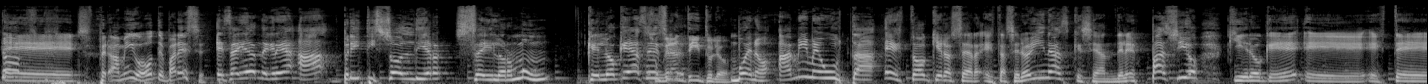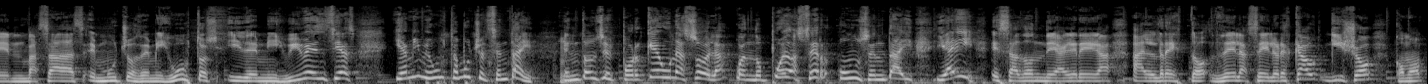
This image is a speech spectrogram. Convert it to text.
No, Eh, pero amigo, ¿vos te parece? Es ahí donde crea a Pretty Soldier Sailor Moon. Que lo que hace Es un gran título. Bueno, a mí me gusta esto. Quiero hacer estas heroínas que sean del espacio. Quiero que eh, estén basadas en muchos de mis gustos y de mis vivencias. Y a mí me gusta mucho el Sentai. Mm. Entonces, ¿por qué una sola cuando puedo hacer un Sentai? Y ahí es a donde agrega al resto de la Sailor Scout. Guillo, como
